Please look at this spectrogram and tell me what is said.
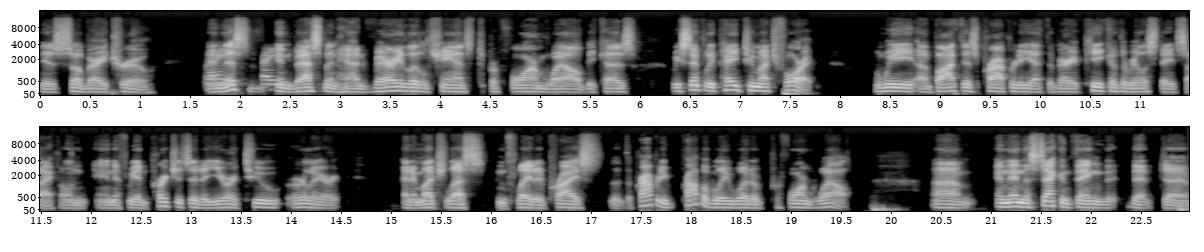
is so very true. Right, and this right. investment had very little chance to perform well because we simply paid too much for it. We uh, bought this property at the very peak of the real estate cycle and, and if we had purchased it a year or two earlier at a much less inflated price the, the property probably would have performed well. Um, and then the second thing that, that uh,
